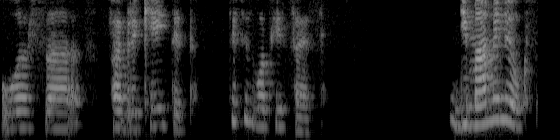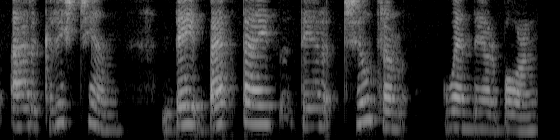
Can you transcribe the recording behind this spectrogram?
was uh, fabricated. This is what he says. The Mamelukes are Christian. They baptize their children when they are born.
